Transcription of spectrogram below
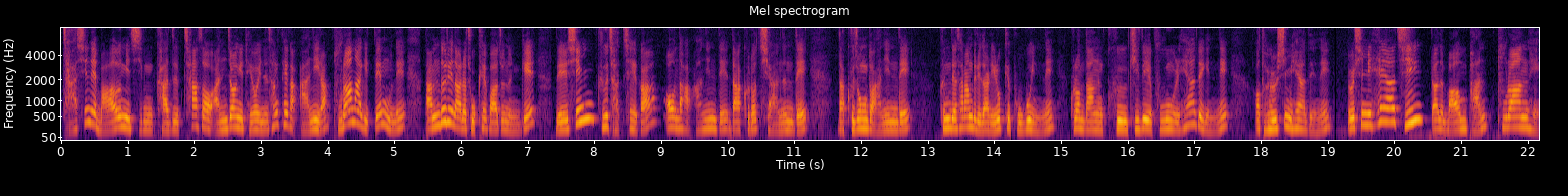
자신의 마음이 지금 가득 차서 안정이 되어 있는 상태가 아니라 불안하기 때문에 남들이 나를 좋게 봐주는 게 내심 그 자체가 어, 나 아닌데, 나 그렇지 않은데, 나 그 정도 아닌데, 근데 사람들이 나를 이렇게 보고 있네? 그럼 나는 그 기대에 부응을 해야 되겠네? 아, 더 열심히 해야 되네? 열심히 해야지 라는 마음 반, 불안해,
